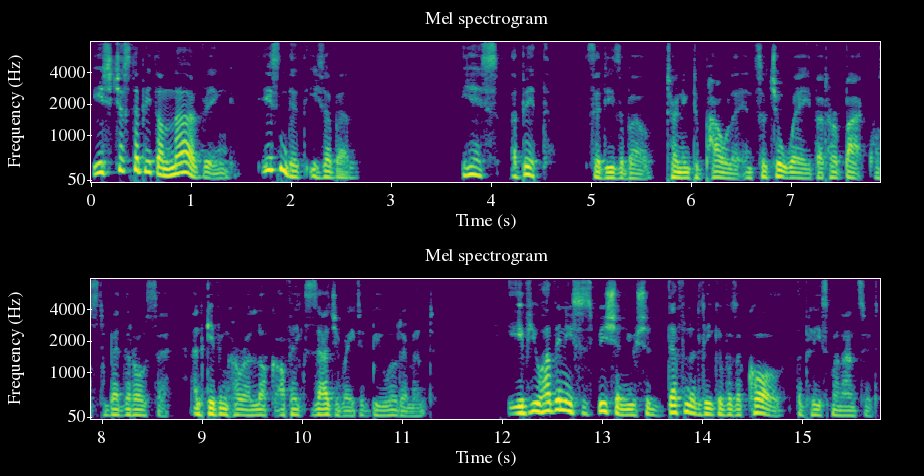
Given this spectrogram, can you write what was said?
It's just a bit unnerving, isn't it, Isabel? Yes, a bit, said Isabel, turning to Paula in such a way that her back was to Pedrosa and giving her a look of exaggerated bewilderment. If you have any suspicion, you should definitely give us a call, the policeman answered.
